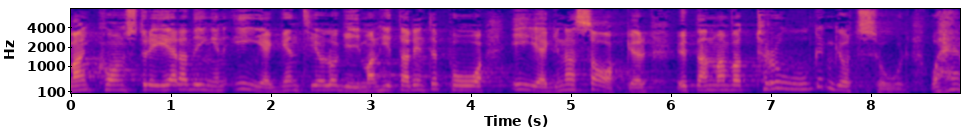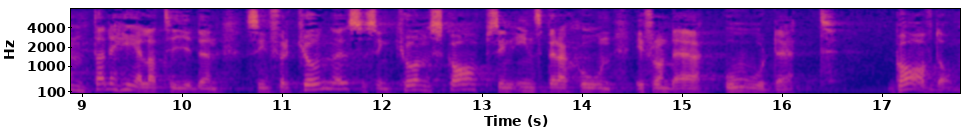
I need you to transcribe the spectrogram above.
Man konstruerade ingen egen teologi, man hittade inte på egna saker, utan man var trogen Guds ord och hämtade hela tiden sin förkunnelse, sin kunskap, sin inspiration ifrån det ordet gav dem.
